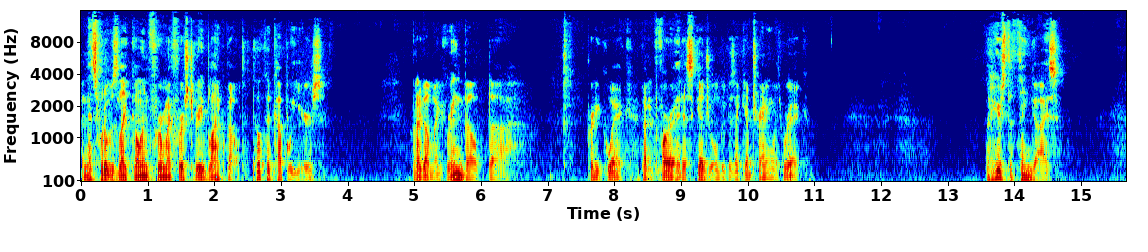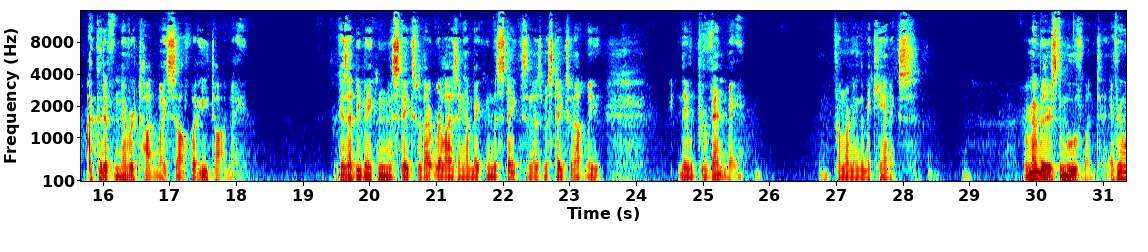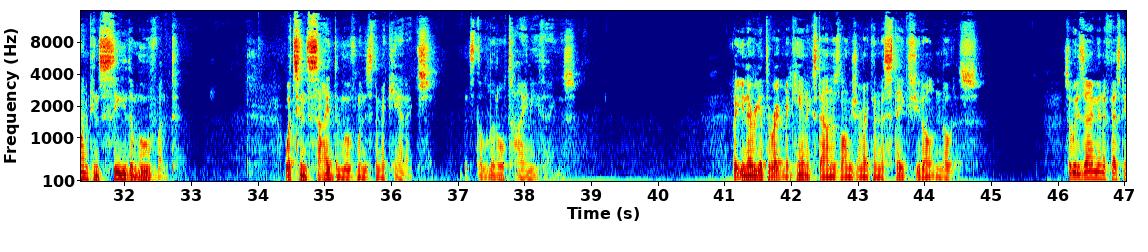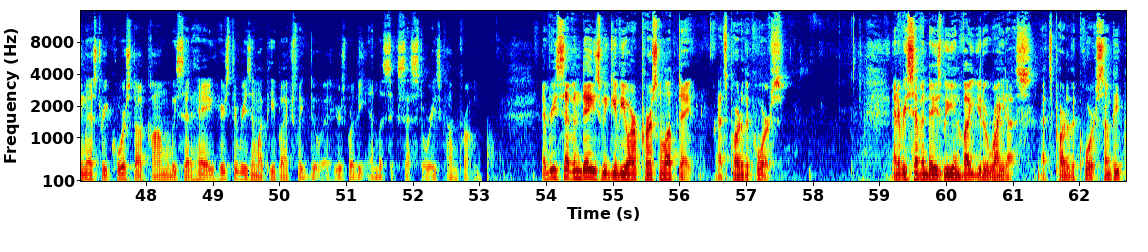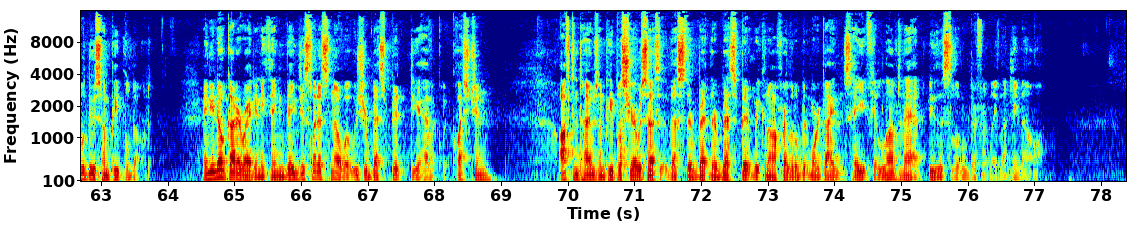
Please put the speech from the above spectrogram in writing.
And that's what it was like going for my first degree black belt. It took a couple years. But I got my green belt uh, pretty quick. I got it far ahead of schedule because I kept training with Rick. But here's the thing, guys. I could have never taught myself what he taught me. Because I'd be making mistakes without realizing I'm making mistakes, and those mistakes would help me, they would prevent me from learning the mechanics. Remember, there's the movement. Everyone can see the movement. What's inside the movement is the mechanics. It's the little tiny things. But you never get the right mechanics down as long as you're making mistakes you don't notice. So we designed ManifestingMasteryCourse.com and we said, hey, here's the reason why people actually do it. Here's where the endless success stories come from. Every seven days, we give you our personal update. That's part of the course. And every seven days, we invite you to write us. That's part of the course. Some people do, some people don't. And you don't got to write anything big. Just let us know. What was your best bit? Do you have a quick question? Oftentimes, when people share with us, us their, be- their best bit, we can offer a little bit more guidance. Hey, if you loved that, do this a little differently. Let me know.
